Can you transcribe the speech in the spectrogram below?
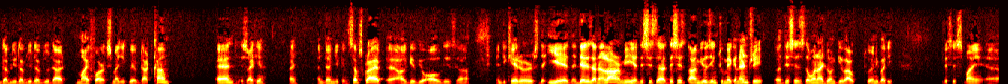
www.myforexmagicwave.com, and it's right here, right? And then you can subscribe. Uh, I'll give you all these uh, indicators. The EA, there is an alarm EA. This is the this is I'm using to make an entry. Uh, this is the one I don't give out to anybody. This is my uh,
